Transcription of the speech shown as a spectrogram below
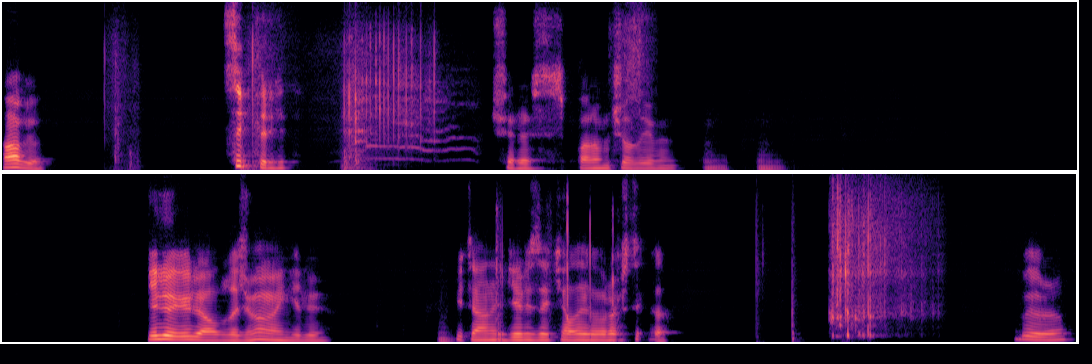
Ne yapıyorsun? Siktir git. Şerefsiz paramı çalıyor benim. Geliyor geliyor ablacığım hemen geliyor. Bir tane geri zekalıyla uğraştık da. Buyurun.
